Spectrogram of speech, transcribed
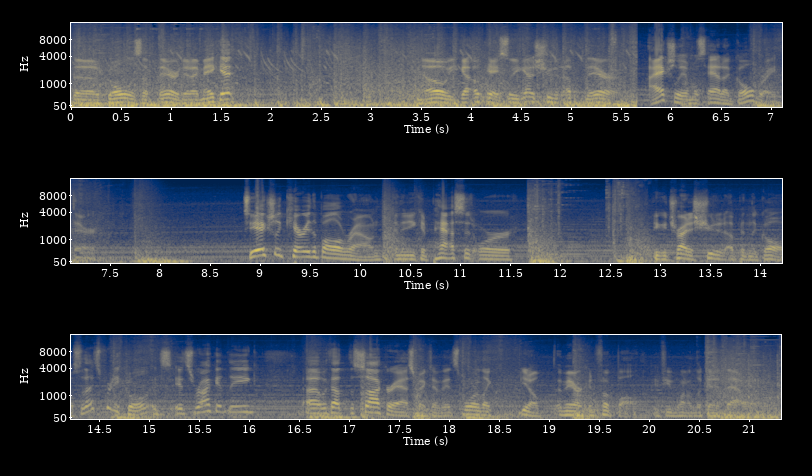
the goal is up there. Did I make it? No, you got okay. So you got to shoot it up there. I actually almost had a goal right there. So you actually carry the ball around, and then you can pass it, or you can try to shoot it up in the goal. So that's pretty cool. It's it's Rocket League uh, without the soccer aspect of it. It's more like you know American football, if you want to look at it that way.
